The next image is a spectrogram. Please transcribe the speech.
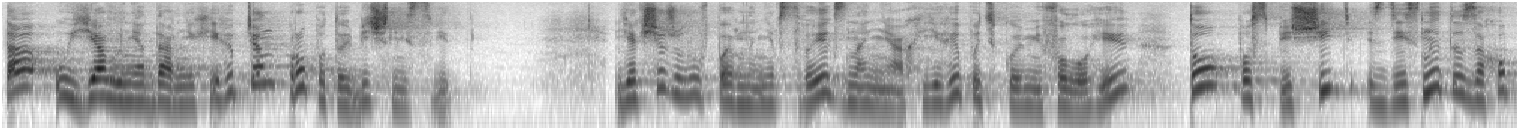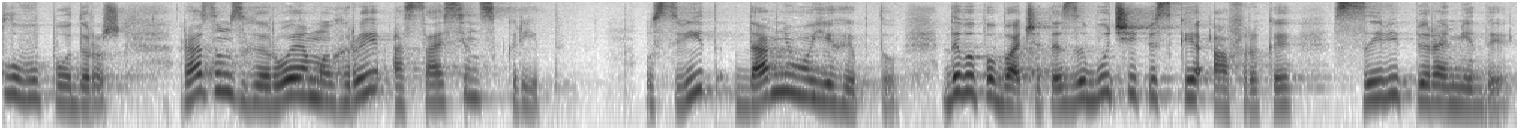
та уявлення давніх єгиптян про потойбічний світ. Якщо ж ви впевнені в своїх знаннях єгипетської міфології, то поспішіть здійснити захопливу подорож разом з героями гри Assassin's Creed у світ давнього Єгипту, де ви побачите зибучі піски Африки, сиві піраміди,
